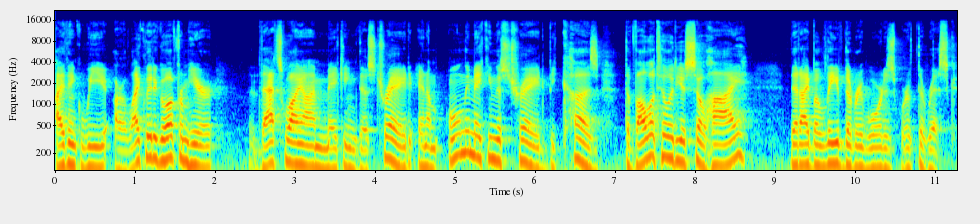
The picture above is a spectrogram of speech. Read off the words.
I think we are likely to go up from here. That's why I'm making this trade. And I'm only making this trade because the volatility is so high that I believe the reward is worth the risk.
